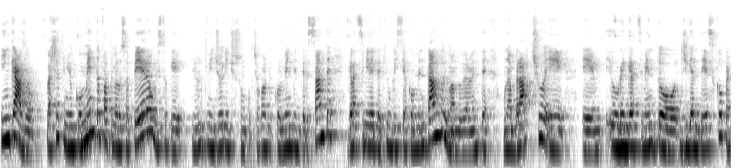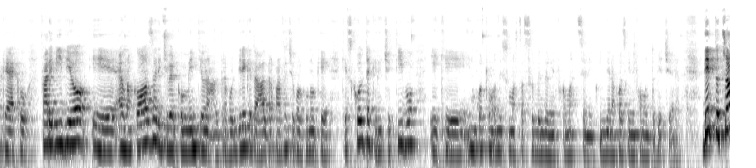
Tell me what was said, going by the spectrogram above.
In caso lasciatemi un commento, fatemelo sapere, ho visto che negli ultimi giorni sono, c'è qualche commento interessante. Grazie mille per chiunque stia commentando, vi mando veramente un abbraccio e, e, e un ringraziamento gigantesco perché ecco, fare video è una cosa, ricevere commenti è un'altra. Vuol dire che dall'altra parte c'è qualcuno che, che ascolta, che è ricettivo e che in un qualche modo insomma sta assorbendo le informazioni, quindi è una cosa che mi fa molto piacere. Detto ciò,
